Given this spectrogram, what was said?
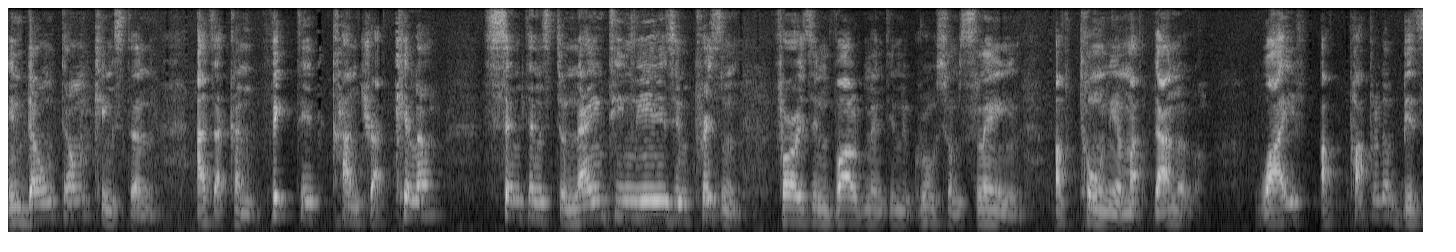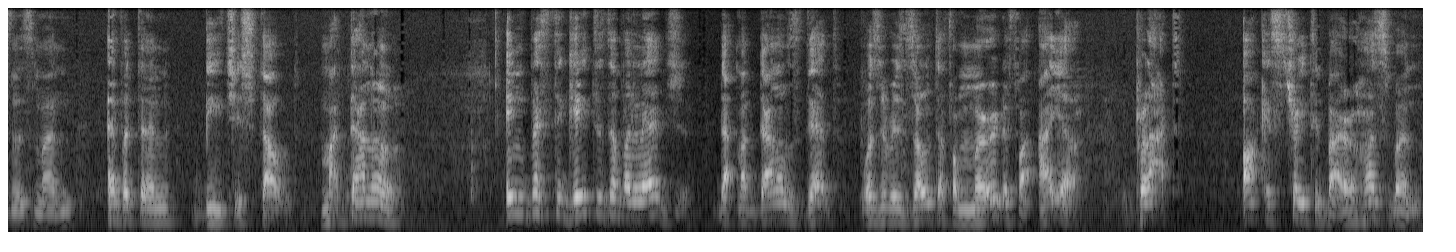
in downtown Kingston as a convicted contract killer sentenced to 19 years in prison for his involvement in the gruesome slaying of Tonia McDonald, wife of popular businessman Everton Beachy Stout McDonald. Investigators have alleged that McDonald's death was the result of a murder for hire plot orchestrated by her husband,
